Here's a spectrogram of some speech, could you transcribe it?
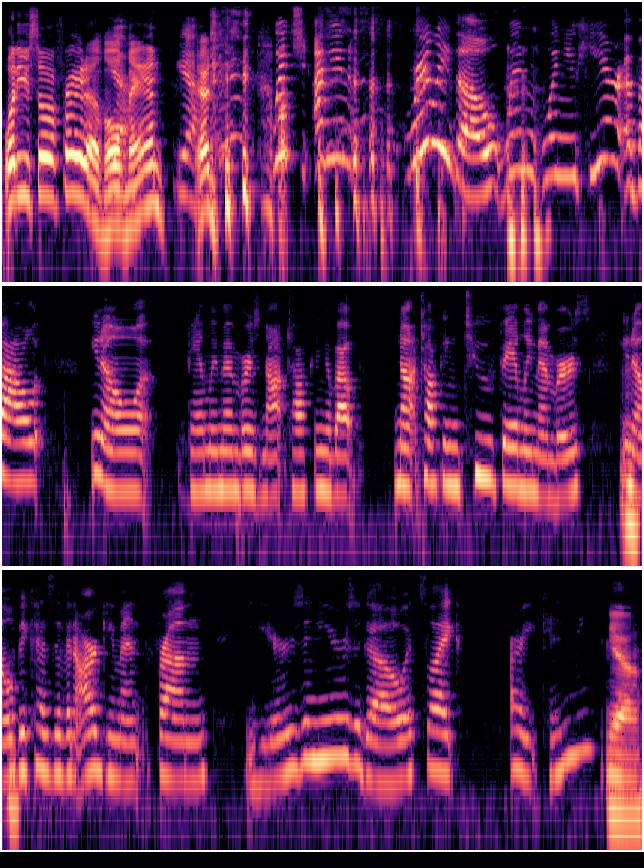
what are you so afraid of, old Yeah. man? Yeah. Which I mean, really though, when when you hear about, you know, family members not talking about not talking to family members, you know, Mm-hmm. because of an argument from years and years ago, it's like, are you kidding me? yeah.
